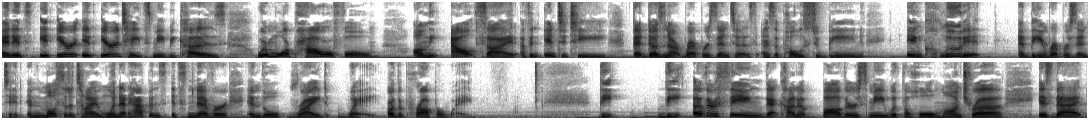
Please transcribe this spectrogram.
and it's it it irritates me because we're more powerful on the outside of an entity that does not represent us as opposed to being included and being represented. And most of the time when that happens, it's never in the right way or the proper way. The the other thing that kind of bothers me with the whole mantra is that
